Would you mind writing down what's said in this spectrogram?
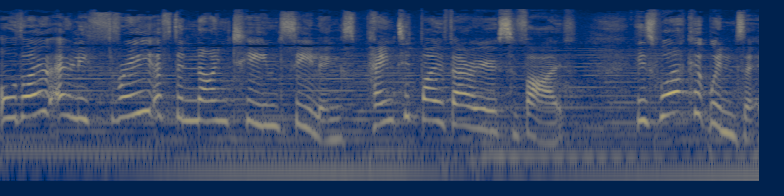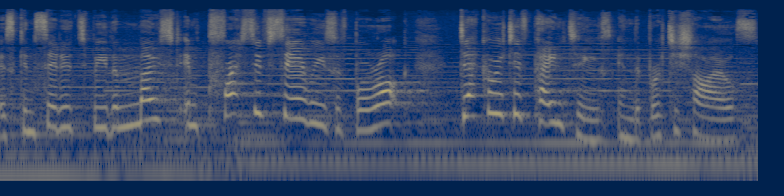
Although only three of the 19 ceilings painted by Verrio survive, his work at Windsor is considered to be the most impressive series of Baroque decorative paintings in the British Isles.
